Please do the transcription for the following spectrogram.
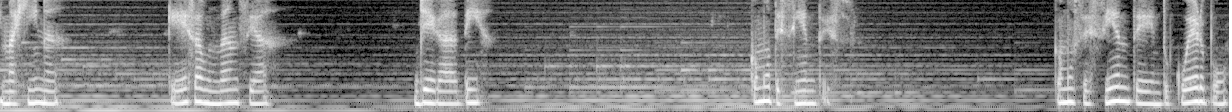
Imagina que esa abundancia llega a ti. ¿Cómo te sientes? ¿Cómo se siente en tu cuerpo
